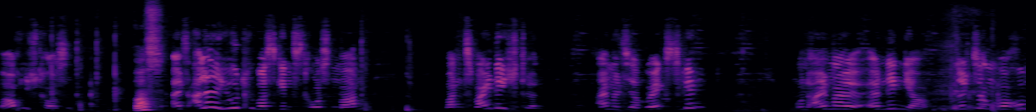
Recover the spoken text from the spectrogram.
War auch nicht draußen. Was? Als alle YouTuber-Skins draußen waren, waren zwei nicht drin. Einmal dieser Greg-Skin und einmal äh, Ninja. Soll ich sagen, warum?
